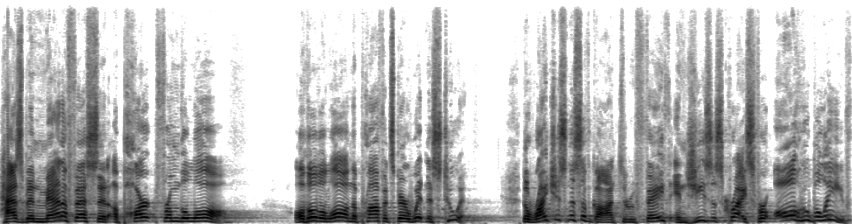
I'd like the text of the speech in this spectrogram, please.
has been manifested apart from the law, although the law and the prophets bear witness to it. The righteousness of God through faith in Jesus Christ for all who believe.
